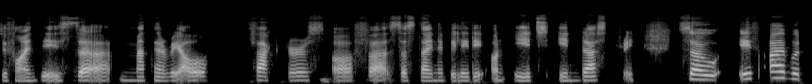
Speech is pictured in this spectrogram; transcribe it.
to find these uh, material factors of uh, sustainability on each industry. So if I would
